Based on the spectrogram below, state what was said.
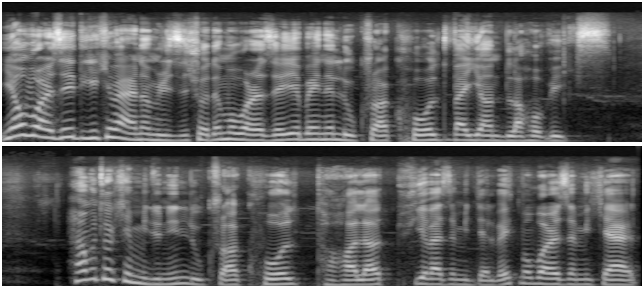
یه مبارزه دیگه که برنامه ریزی شده مبارزه بین لوک راکولد و یان بلاهویکس همونطور که می‌دونین لوک راکولد تا حالا توی وزن middleweight مبارزه می‌کرد.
